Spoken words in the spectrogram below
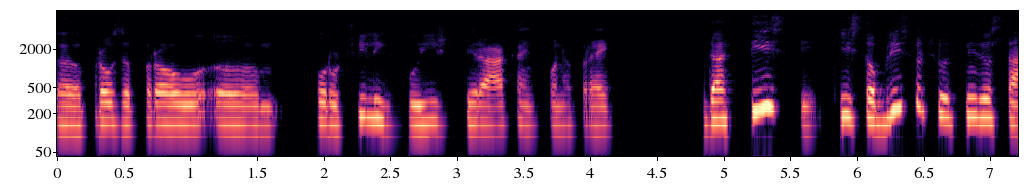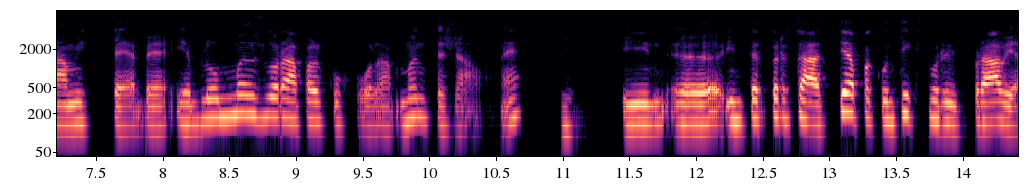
eh, pravzaprav um, poročilih z bojišč Iraka in tako naprej. Da tisti, ki so bili sočutni do samih sebe, je bilo manj zlorab alkohola, manj težav. Ne? Mhm. In uh, interpretacija, pa kontekst mora biti pravi.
